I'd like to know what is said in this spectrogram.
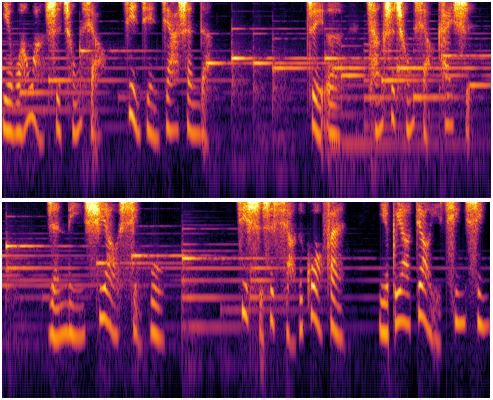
也往往是从小渐渐加深的。罪恶常是从小开始，人灵需要醒悟，即使是小的过犯，也不要掉以轻心，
